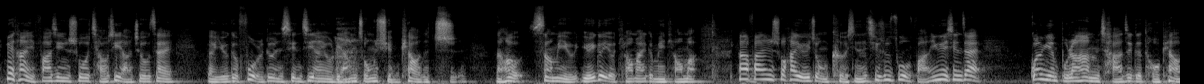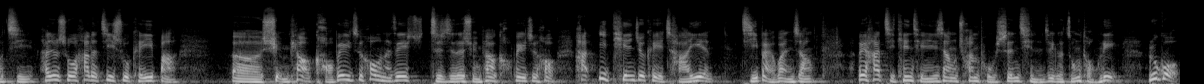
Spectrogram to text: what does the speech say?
因为他也发现说，乔治亚州在呃有一个富尔顿县，竟然有两种选票的纸，然后上面有有一个有条码，一个没条码。那他发现说，他有一种可行的技术做法，因为现在官员不让他们查这个投票机，他就说他的技术可以把。呃，选票拷贝之后呢，这些纸质的选票拷贝之后，他一天就可以查验几百万张。而且他几天前也向川普申请了这个总统令，如果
